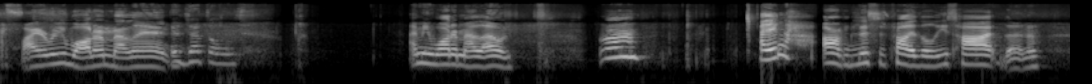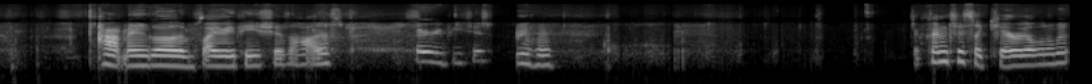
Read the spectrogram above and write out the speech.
fiery watermelon. Is that the least? I mean watermelon. Um, I think um this is probably the least hot. Then hot mango, then fiery peach is the hottest. Fairy peaches? Mhm. It kind of tastes like cherry a little bit.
